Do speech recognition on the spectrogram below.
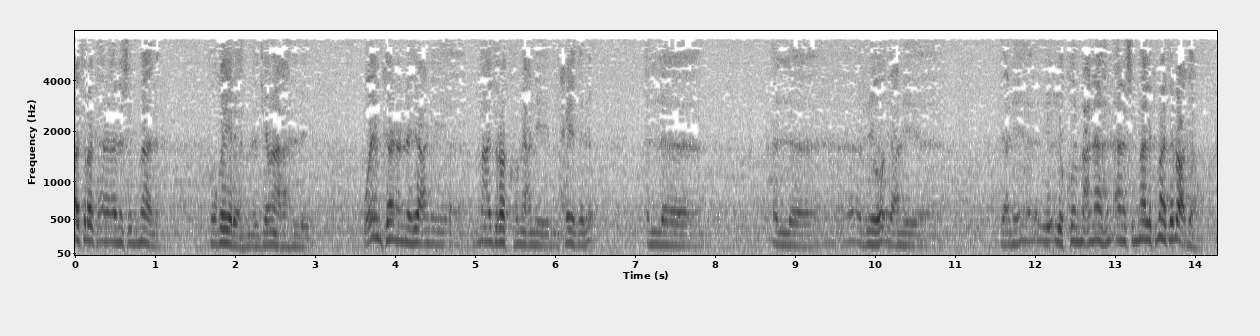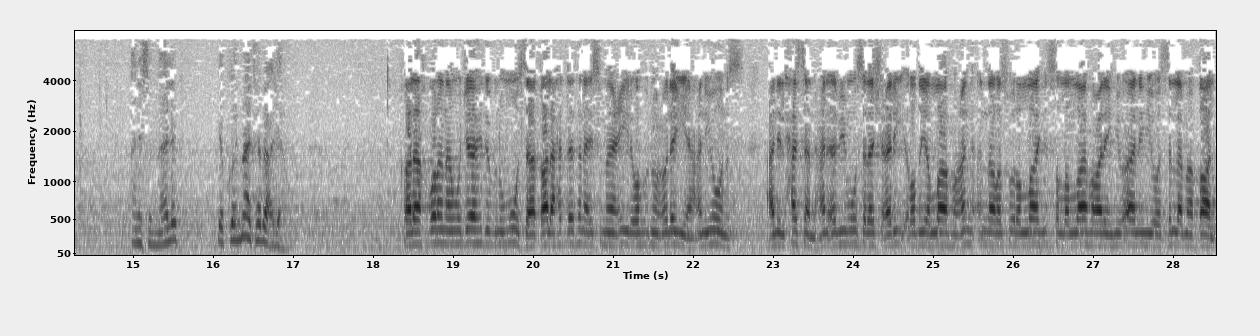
أدرك أنس بن مالك وغيره من الجماعة اللي وإن كان أنه يعني ما أدركهم يعني من حيث ال ال يعني يعني يكون معناه أن أنس مالك مات بعده. أنس مالك يكون مات بعده. قال أخبرنا مجاهد بن موسى قال حدثنا إسماعيل وهو علي عن يونس عن الحسن عن أبي موسى الأشعري رضي الله عنه أن رسول الله صلى الله عليه وآله وسلم قال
